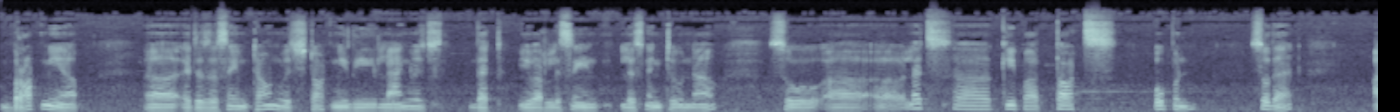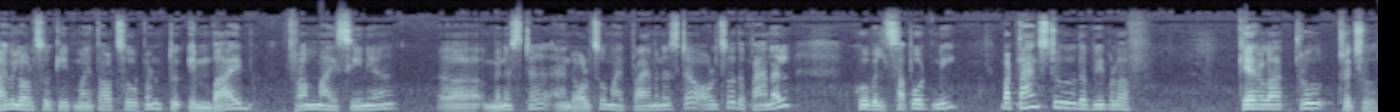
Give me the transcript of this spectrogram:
brought me up. Uh, it is the same town which taught me the language that you are listening listening to now. So uh, uh, let's uh, keep our thoughts open, so that I will also keep my thoughts open to imbibe from my senior uh, minister and also my prime minister, also the panel who will support me. But thanks to the people of Kerala through Trichur,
